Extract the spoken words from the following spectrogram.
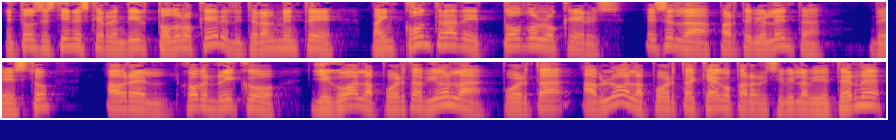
Entonces tienes que rendir todo lo que eres. Literalmente va en contra de todo lo que eres. Esa es la parte violenta de esto. Ahora el joven rico llegó a la puerta, vio la puerta, habló a la puerta, ¿qué hago para recibir la vida eterna?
